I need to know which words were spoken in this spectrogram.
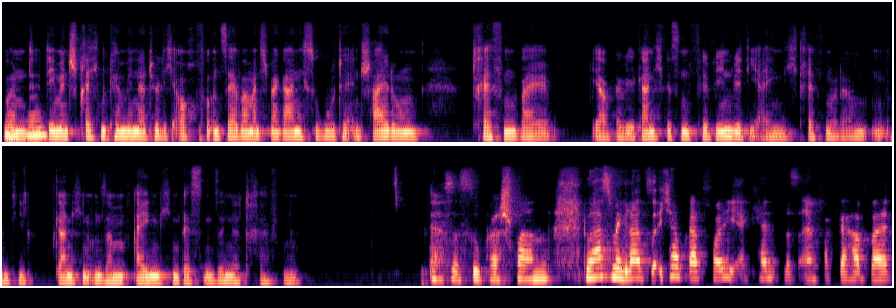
Und mhm. dementsprechend können wir natürlich auch für uns selber manchmal gar nicht so gute Entscheidungen treffen, weil ja, weil wir gar nicht wissen, für wen wir die eigentlich treffen oder und die gar nicht in unserem eigentlichen besten Sinne treffen. Das ist super spannend. Du hast mir gerade so, ich habe gerade voll die Erkenntnis einfach gehabt, weil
